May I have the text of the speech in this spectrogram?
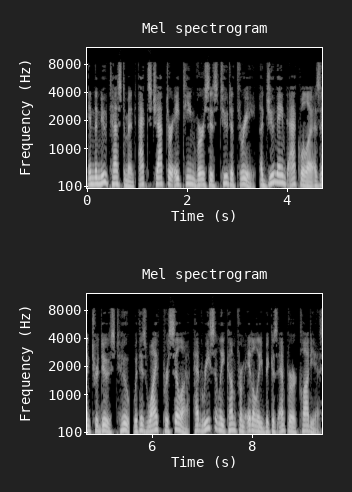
In the New Testament Acts chapter 18 verses 2 to 3, a Jew named Aquila is introduced who, with his wife Priscilla, had recently come from Italy because Emperor Claudius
